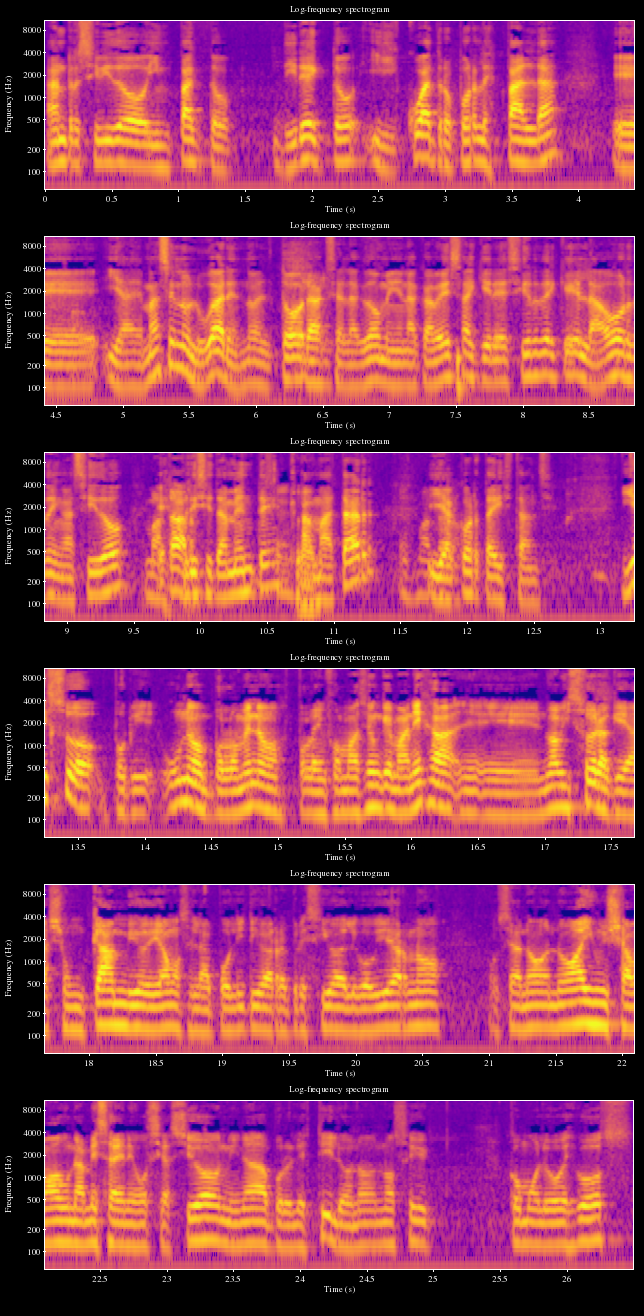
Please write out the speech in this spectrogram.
han recibido impacto directo y cuatro por la espalda, eh, y además en los lugares, ¿no? El tórax, el abdomen y en la cabeza quiere decir de que la orden ha sido explícitamente a matar, y a corta distancia. Y eso, porque uno, por lo menos por la información que maneja, eh, no avisora que haya un cambio, digamos, en la política represiva del gobierno. O sea, no, no hay un llamado a una mesa de negociación ni nada por el estilo. No, no sé cómo lo ves vos.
